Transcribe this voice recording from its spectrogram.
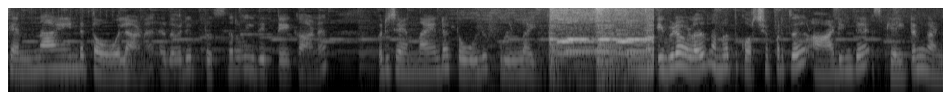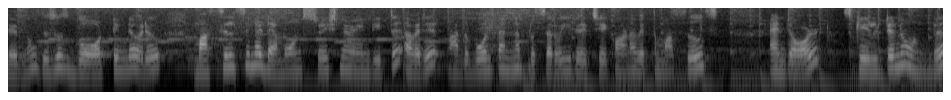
ചെന്നായന്റെ തോലാണ്. ഇത് ഒരു പ്രിസർവ് ചെയ്തിട്ടേക്കാണ്. ഒരു ചെന്നായന്റെ തോൽ ഫുള്ളായിട്ട് ഇവിടെ ഉള്ളത് നമ്മൾ കുറച്ചപ്പുറത്ത് ആടിന്റെ സ്കെൽട്ടൺ കണ്ടിരുന്നു. ദിസ് ഇസ് ഗോട്ടിന്റെ ഒരു മസിൽസിന്റെ ഡെമോൺസ്ട്രേഷന് വേണ്ടിയിട്ട് അവർ അതുപോലെ തന്നെ പ്രിസർവ് ചെയ്ത് വെച്ചേക്കാണ് വിത്ത് മസിൽസ് ആൻഡ് ഓൾ സ്കെൽട്ടനും ഉണ്ട്.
